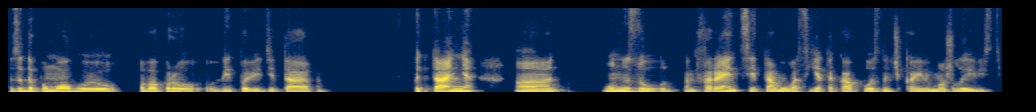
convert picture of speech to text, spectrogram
за допомогою відповіді та питання. Унизу конференції, там у вас є така позначка і можливість.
